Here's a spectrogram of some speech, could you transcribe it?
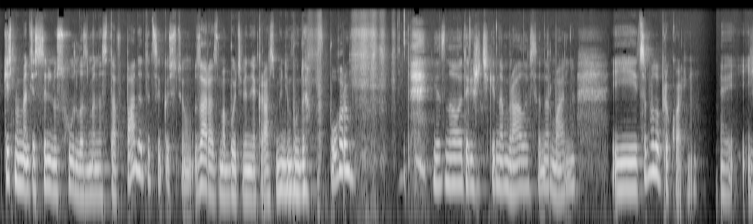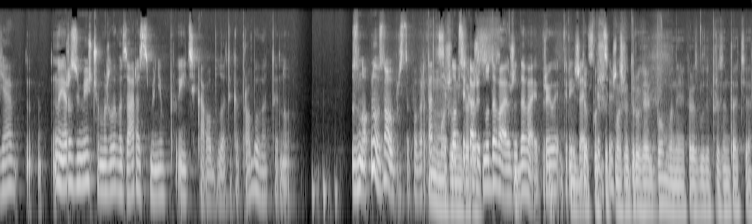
якийсь момент я сильно схудла, з мене став падати цей костюм. Зараз, мабуть, він якраз мені буде впору. Я знову трішечки набрала, все нормально. І це було прикольно. Е, я ну, я розумію, що, можливо, зараз мені б і цікаво було таке пробувати. Ну, Знову ну, знову просто повертатися. Може, Хлопці кажуть, ну давай вже, давай, приїжджай. Допишуть, може, другий альбом, вони якраз буде презентація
